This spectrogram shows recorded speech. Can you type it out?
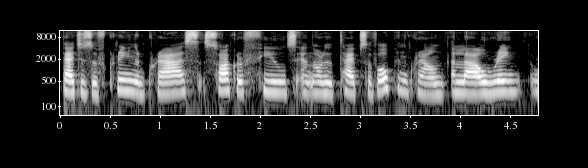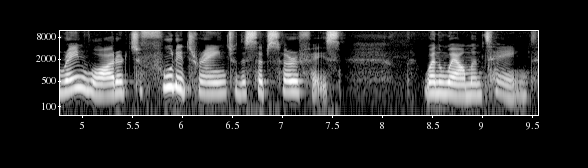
Patches of green and grass, soccer fields and other types of open ground allow rain, rainwater to fully drain to the subsurface when well maintained.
